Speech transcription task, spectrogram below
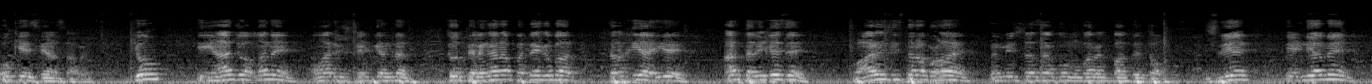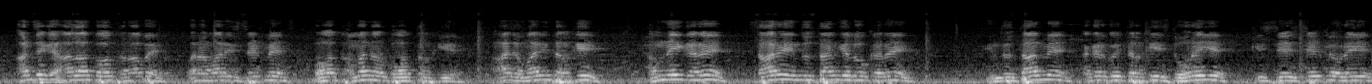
वो के सी साहब है। क्यों? कि यहाँ जो अमन है, हमारे स्टेट के अंदर, जो तेलंगाना बनने के बाद तरक्की आई है, हर तरीके से भारत इस तरह बढ़ा है, मैं मिनिस्टर साहब को मुबारकबाद देता हूँ। इसलिए इंडिया में हर जगह हालात बहुत खराब है पर हमारे स्टेट में बहुत अमन और बहुत तरक्की है। आज हमारी तरक्की हम नहीं कर सारे हिंदुस्तान के लोग कर रहे हैं। हिंदुस्तान में अगर कोई तरक्की हो रही है, किस स्टेट में हो रही है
